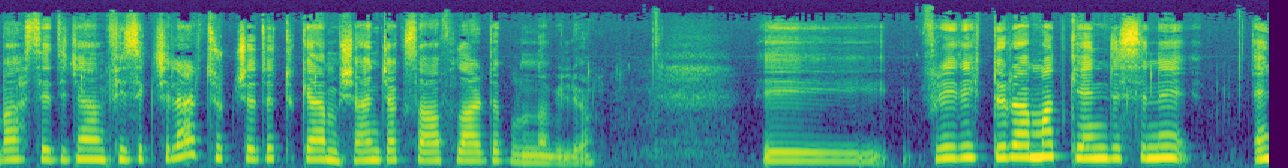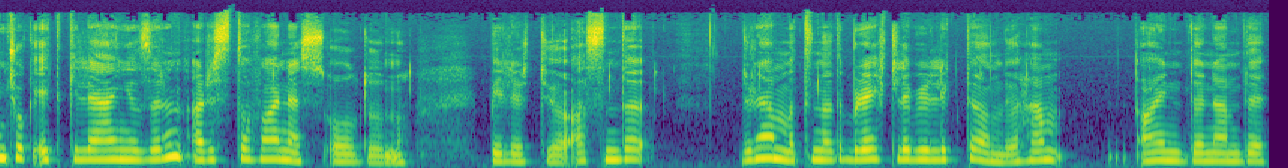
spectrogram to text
bahsedeceğim fizikçiler Türkçe'de tükenmiş ancak sahaflarda bulunabiliyor. E, Friedrich Dürrenmatt kendisini en çok etkileyen yazarın Aristofanes olduğunu belirtiyor. Aslında Dürrenmatt'ın adı Brecht'le birlikte anılıyor. Hem aynı dönemde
